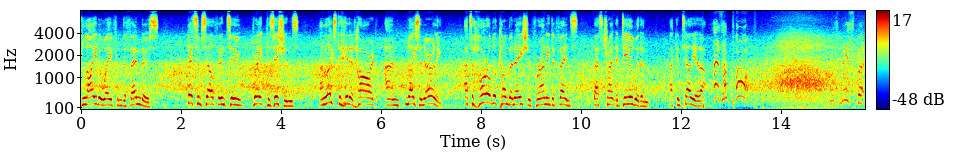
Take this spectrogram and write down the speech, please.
glide away from defenders, gets himself into great positions, and likes to hit it hard and nice and early. That's a horrible combination for any defence that's trying to deal with him, I can tell you that. Has a pop! He's missed, but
